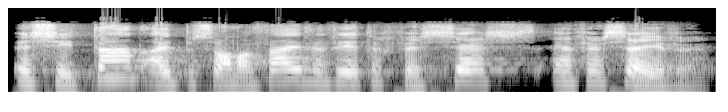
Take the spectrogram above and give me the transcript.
een citaat uit Psalm 45, vers 6 en vers 7.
